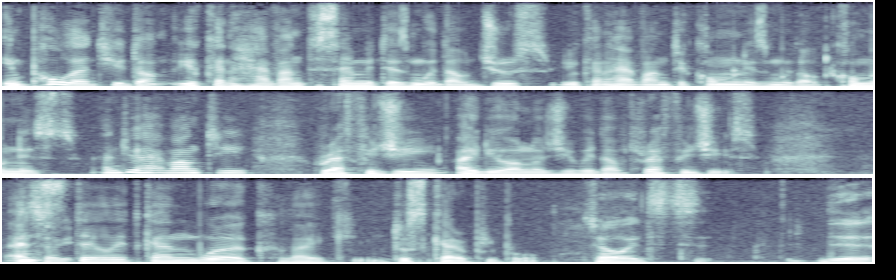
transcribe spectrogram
in poland you don't you can have anti-semitism without jews you can have anti-communism without communists and you have anti-refugee ideology without refugees and So- still it can work like to scare people So it's the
